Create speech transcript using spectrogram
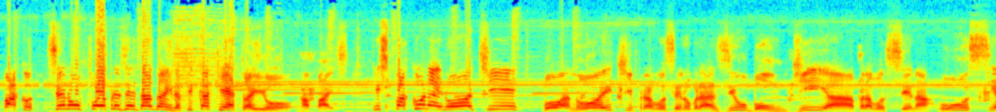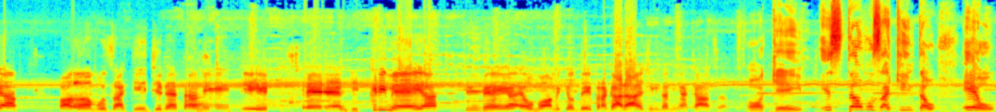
Spaku, você não foi apresentado ainda, fica quieto aí, ô rapaz. Spakuna Inote, boa noite pra você no Brasil, bom dia pra você na Rússia. Falamos aqui diretamente é, de Crimeia. Crimeia é o nome que eu dei para a garagem da minha casa. Ok. Estamos aqui então, eu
